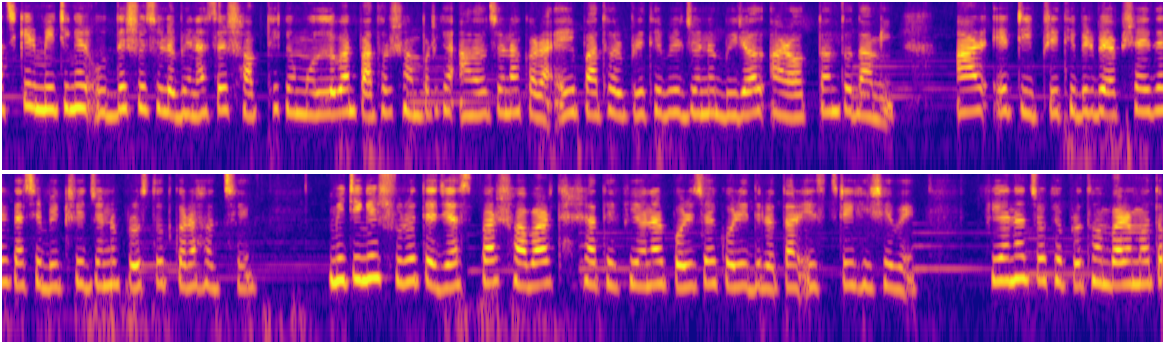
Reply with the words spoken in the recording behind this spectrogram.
আজকের মিটিংয়ের উদ্দেশ্য ছিল ভেনাসের সব থেকে মূল্যবান পাথর সম্পর্কে আলোচনা করা। এই পাথর পৃথিবীর জন্য বিরল আর অত্যন্ত দামি। আর এটি পৃথিবীর ব্যবসায়ীদের কাছে বিক্রির জন্য প্রস্তুত করা হচ্ছে। মিটিংয়ের শুরুতে জ্যাসপার সবার সাথে ফিওনার পরিচয় করিয়ে দিল তার স্ত্রী হিসেবে। ফিওনার চোখে প্রথমবারের মতো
